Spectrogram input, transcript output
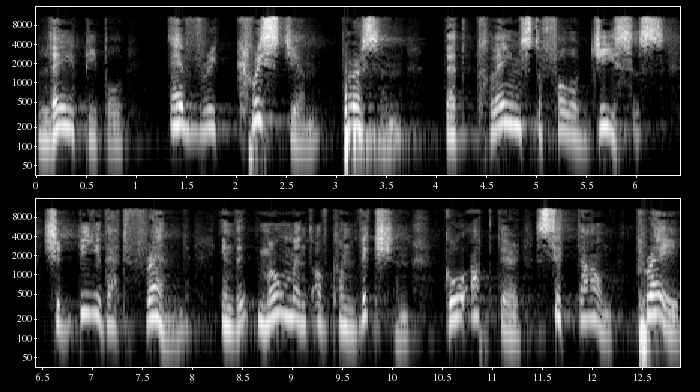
lay people, every Christian person that claims to follow Jesus should be that friend in the moment of conviction. Go up there, sit down, pray,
